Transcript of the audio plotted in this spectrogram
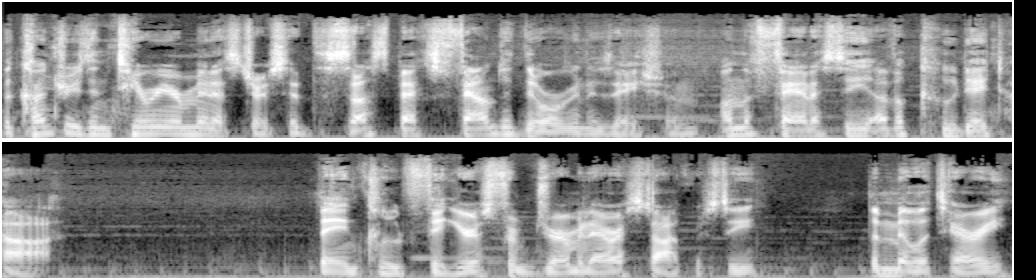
The country's interior minister said the suspects founded the organization on the fantasy of a coup d'etat. They include figures from German aristocracy, the military,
